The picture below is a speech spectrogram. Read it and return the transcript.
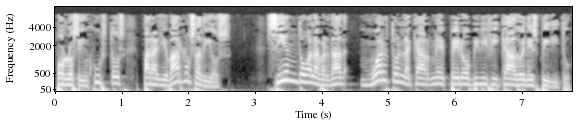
por los injustos, para llevarnos a Dios, siendo a la verdad muerto en la carne, pero vivificado en espíritu,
